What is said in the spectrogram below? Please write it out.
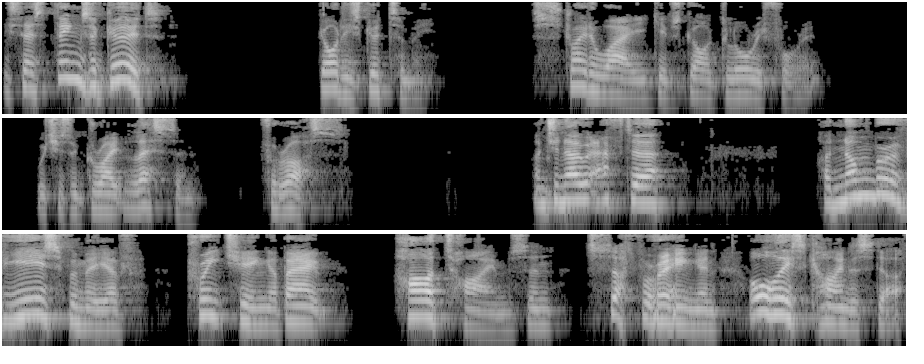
He says, things are good. God is good to me. Straight away, he gives God glory for it, which is a great lesson for us. And you know, after a number of years for me of preaching about hard times and suffering and all this kind of stuff.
